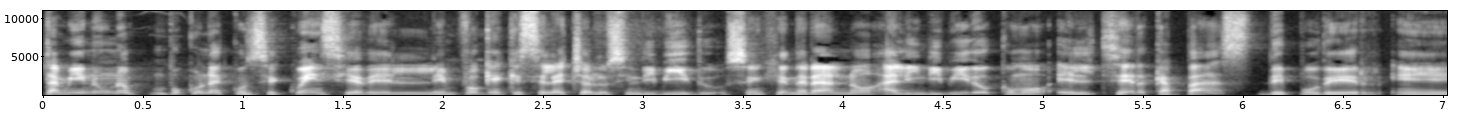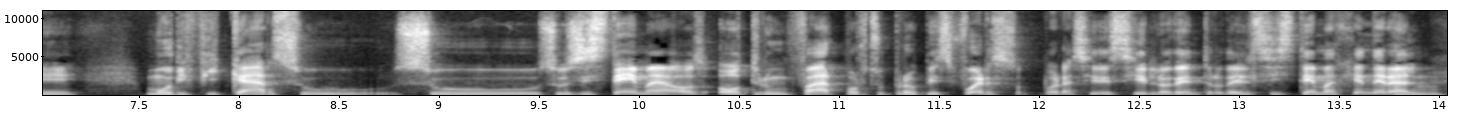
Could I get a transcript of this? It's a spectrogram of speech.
también un poco una consecuencia del enfoque que se le ha hecho a los individuos en general, ¿no? Al individuo como el ser capaz de poder eh, modificar su, su, sistema o, triunfar por su propio esfuerzo, por así decirlo, dentro del sistema general.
